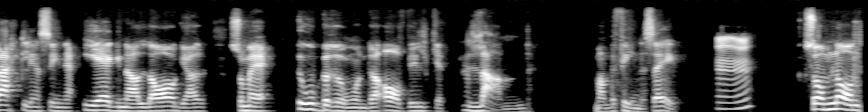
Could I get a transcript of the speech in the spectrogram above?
verkligen sina egna lagar som är oberoende av vilket land man befinner sig. Mm. Som någon,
